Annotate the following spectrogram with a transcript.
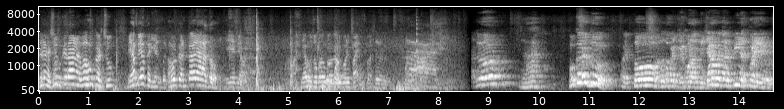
બે શું હવે શું કરશું બે બે કરીએ હવે કંટાળ્યા હતો. એ પાણી પાણી પાય પછી શું કર્યું તું? તો કોઈ ઠેકોણો જ નહીં. પડી રહેવું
